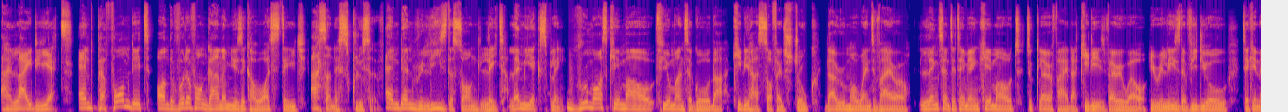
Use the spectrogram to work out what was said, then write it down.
I Lied Yet and performed it on the Vodafone Ghana Music Awards stage as an exclusive and then released the song later. Let me explain. Rumors came out a few months ago that KiDi has suffered stroke. That rumor went viral. Lynx Entertainment came out to clarify that KiDi is very well. He released a video taking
